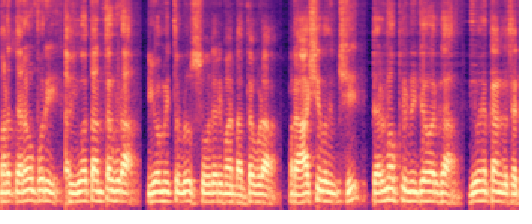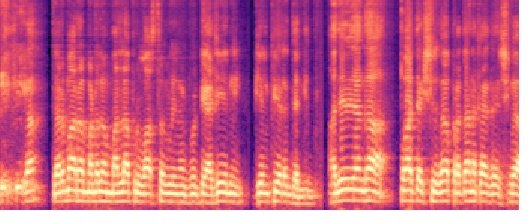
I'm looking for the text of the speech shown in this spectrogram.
మన ధర్మపురి యువత అంతా కూడా యువమిత్రులు సోదరి మనంతా కూడా మన ఆశీర్వదించి ధర్మపురి నియోజకవర్గ యువన కాంగ్రెస్ అధ్యక్షుడిగా ధర్మారం మండలం మల్లాపూర్ వాస్తవ్యులైనటువంటి అజయ్ని గెలిపించడం జరిగింది. అదేవిధంగా ఉపాధ్యక్షులుగా ప్రధాన కార్యదర్శిగా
